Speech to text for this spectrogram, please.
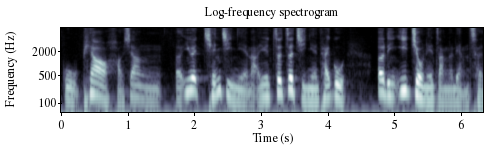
股票好像呃，因为前几年啊，因为这这几年台股二零一九年涨了两成。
